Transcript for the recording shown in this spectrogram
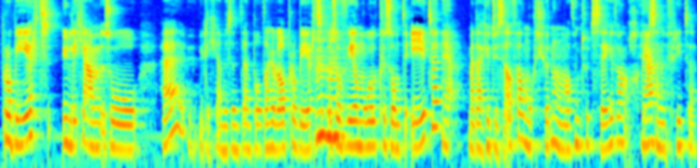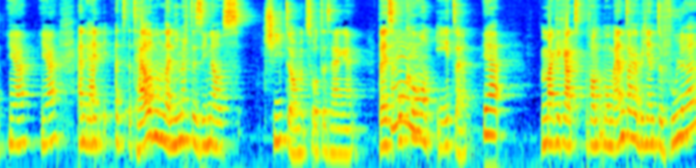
probeert je lichaam zo... Hè, je lichaam is een tempel. Dat je wel probeert zoveel mogelijk gezond te eten. Maar dat je het jezelf wel mocht gunnen om af en toe te zeggen van... "Och, ik heb zin in frieten. Ja, ja. En, Ja. en het, het helpt om dat niet meer te zien als cheaten, om het zo te zeggen. Dat is Ah, ook ja. gewoon eten. Ja. Maar je gaat van het moment dat je begint te voelen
